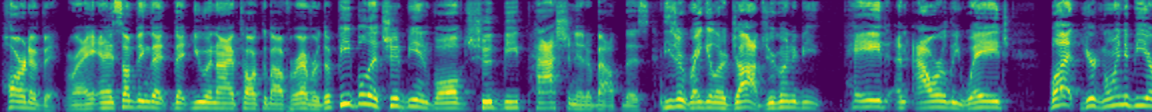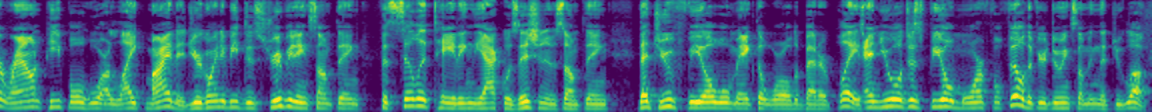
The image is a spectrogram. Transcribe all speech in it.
heart of it, right? And it's something that, that you and I have talked about forever. The people that should be involved should be passionate about this. These are regular jobs. You're going to be paid an hourly wage, but you're going to be around people who are like-minded. You're going to be distributing something, facilitating the acquisition of something that you feel will make the world a better place. And you will just feel more fulfilled if you're doing something that you love.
